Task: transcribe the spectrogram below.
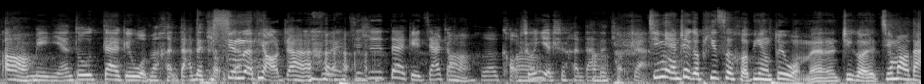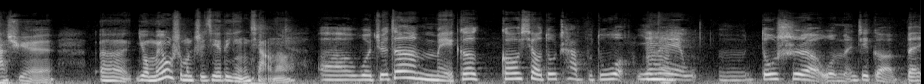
啊每年都带给我们很大的挑战。新的挑战。对，其实带给家啊长和考生也是很大的挑战。今年这个批次合并对我们这个经贸大学，呃，有没有什么直接的影响呢？呃，我觉得每个高校都差不多，因为嗯。都是我们这个本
